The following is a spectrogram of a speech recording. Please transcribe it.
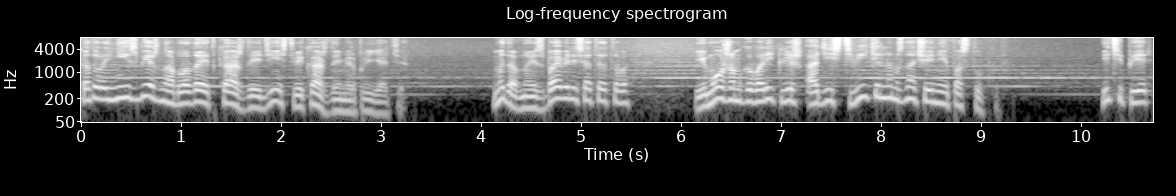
которой неизбежно обладает каждое действие каждое мероприятие. Мы давно избавились от этого и можем говорить лишь о действительном значении поступков. И теперь,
